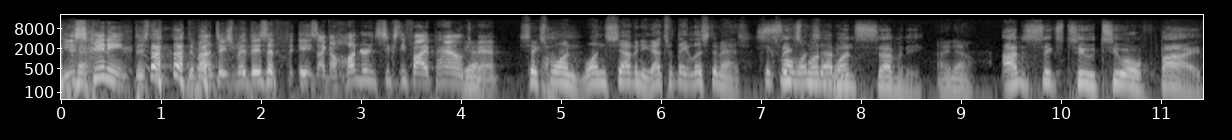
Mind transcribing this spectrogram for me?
He's skinny. This DeVonta Smith is a th- he's like 165 pounds, Yeah. man. 6'1", 170. That's what they list him as. 6'1", 6'1", 170. 170. I know. I'm 6'2", 205,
